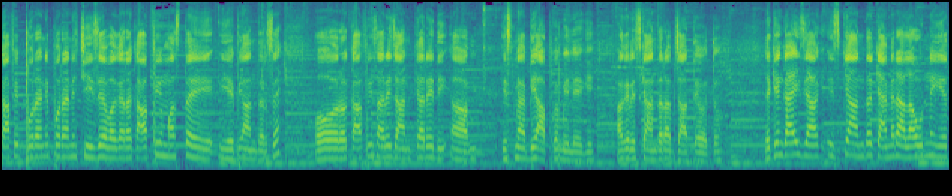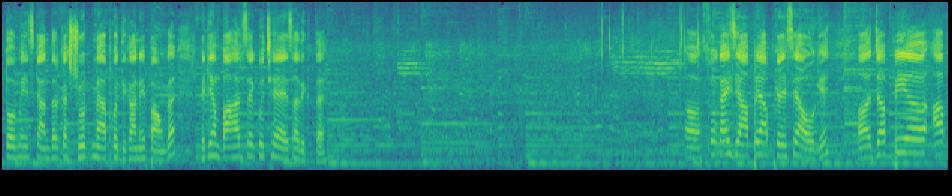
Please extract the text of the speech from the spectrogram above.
काफ़ी पुरानी पुरानी चीज़ें वगैरह, काफ़ी मस्त है ये- भी अंदर से, और काफ़ी सारी जानकारी इसमें अभी आपको मिलेगी, अगर इसके अंदर आप जाते हो तो। लेकिन गाइज़ यहाँ इसके अंदर कैमरा अलाउड नहीं है तो मैं इसके अंदर का शूट मैं आपको दिखा नहीं पाऊँगा, लेकिन बाहर से कुछ है, ऐसा दिखता है। सो गाइज़ यहाँ पे आप कैसे आओगे? जब भी आप,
